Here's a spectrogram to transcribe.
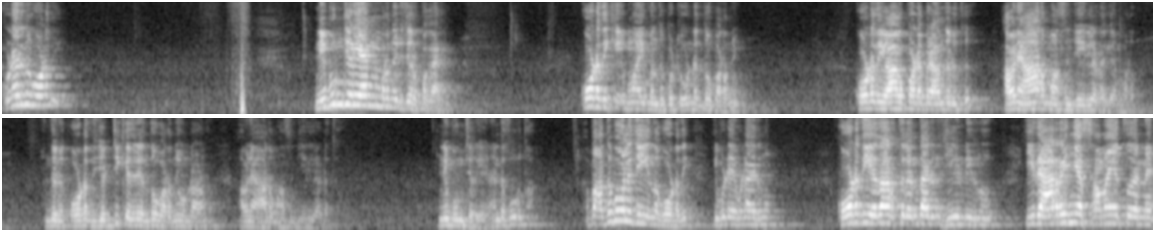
എവിടെയായിരുന്നു കോടതി. നിപുൺ ചെറിയാൻ എന്ന് പറഞ്ഞൊരു ചെറുപ്പക്കാരൻ കോടതിക്കുമായി ബന്ധപ്പെട്ടുകൊണ്ട് എന്തോ പറഞ്ഞു. കോടതി ആകപ്പാടെ ഭ്രാന്തെടുത്ത് അവനെ ആറുമാസം മാസം ജയിലിലടയ്ക്കാൻ പറഞ്ഞു. എന്തിന്? കോടതി ജഡ്ജിക്കെതിരെ എന്തോ പറഞ്ഞുകൊണ്ടാണ് അവനെ ആറുമാസം ജയിലിലടച്ചത്. നിപുൺ ചെറിയാൻ എന്റെ സുഹൃത്താണ് അപ്പോൾ അതുപോലെ ചെയ്യുന്ന കോടതി ഇവിടെ എവിടെയായിരുന്നു കോടതി യഥാർത്ഥത്തിൽ എന്തായിരുന്നു ചെയ്യേണ്ടിയിരുന്നത്? ഇതറിഞ്ഞ സമയത്ത് തന്നെ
